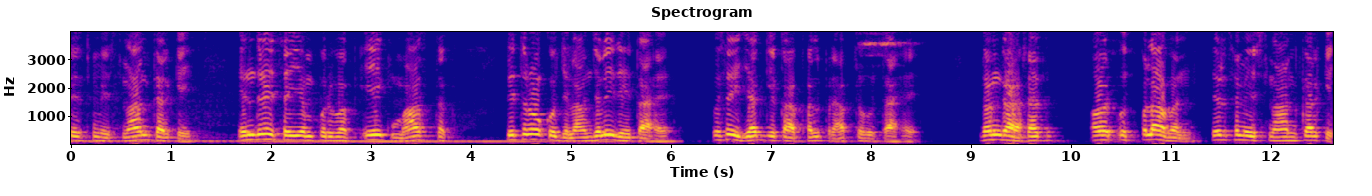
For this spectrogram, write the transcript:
तीर्थ में स्नान करके इंद्रिय संयम पूर्वक एक मास तक पितरों को जलांजलि देता है, उसे यज्ञ का फल प्राप्त होता है। गंगा हृद और उत्पलावन तीर्थ में स्नान करके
